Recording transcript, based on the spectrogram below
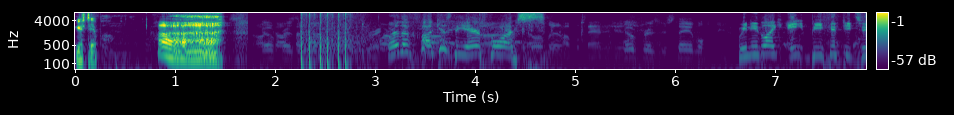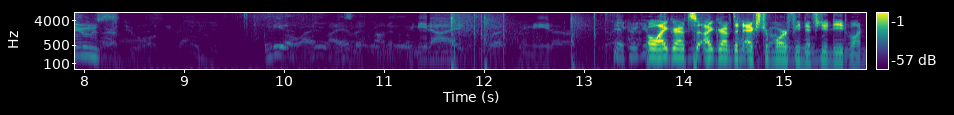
You're stable. Uh, Where the fuck is the Air Force? We need like eight B-52s. We need eyes. Is what we need. Yeah, can we get oh, I grabbed s- I grabbed an extra morphine if you need one.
